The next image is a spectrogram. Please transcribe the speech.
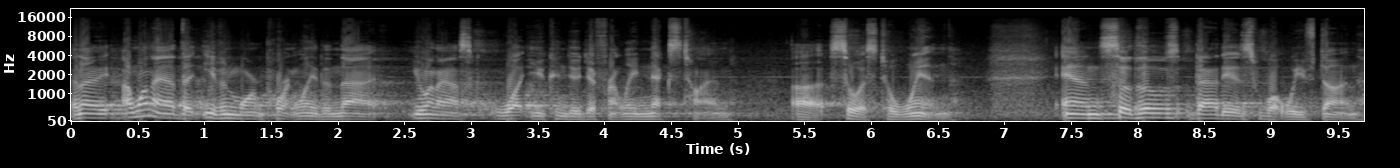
And I, I want to add that even more importantly than that, you want to ask what you can do differently next time uh, so as to win. And so those, that is what we've done.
